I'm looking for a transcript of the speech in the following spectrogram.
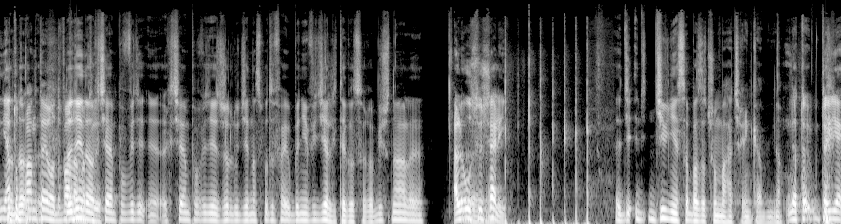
ja No, tu no, pantę No odwalam, nie no, chciałem powiedzieć, chciałem powiedzieć, że ludzie na Spotify by nie widzieli tego, co robisz, no ale ale usłyszeli. Dzi- dziwnie Soba zaczął machać rękami, no. No to, to, ja,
